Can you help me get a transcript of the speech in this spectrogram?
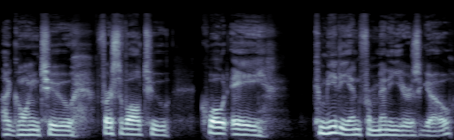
are going to, first of all, to quote a comedian from many years ago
